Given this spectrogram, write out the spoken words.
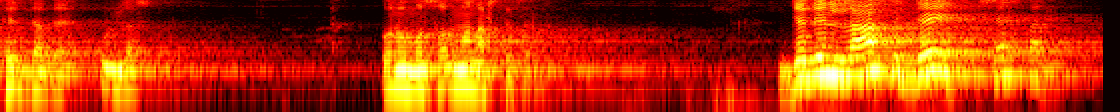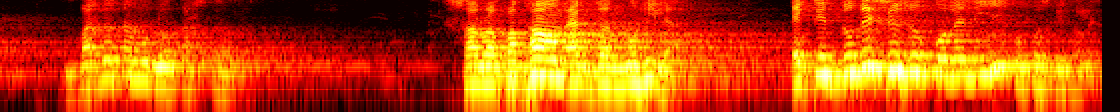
সেজদা দেয়, উল্লাস কোনো মুসলমান আসতেছে না। যেদিন লাস্ট ডেট শেষ তারিখ, বাধ্যতামূলক আসতে হবে। সর্বপ্রথম একজন মহিলা একটি দুধের শিশু কোলে নিয়ে উপস্থিত হলেন।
